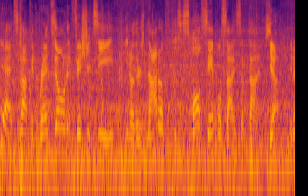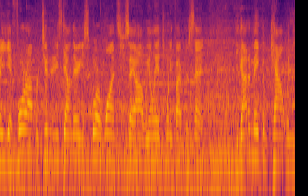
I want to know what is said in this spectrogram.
Yeah, it's tough in red zone efficiency. You know, there's not a. It's a small sample size sometimes. Yeah. You know, you get four opportunities down there. You score once. You say, "Oh, we only had 25 percent." You got to make them count when you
